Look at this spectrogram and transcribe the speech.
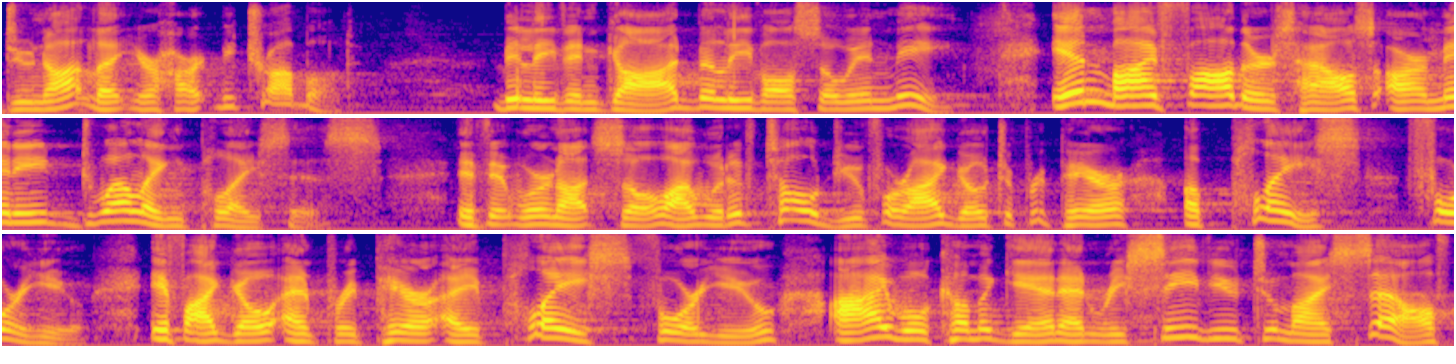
Do not let your heart be troubled. Believe in God, believe also in me. In my Father's house are many dwelling places. If it were not so, I would have told you, for I go to prepare a place for you. If I go and prepare a place for you, I will come again and receive you to myself,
